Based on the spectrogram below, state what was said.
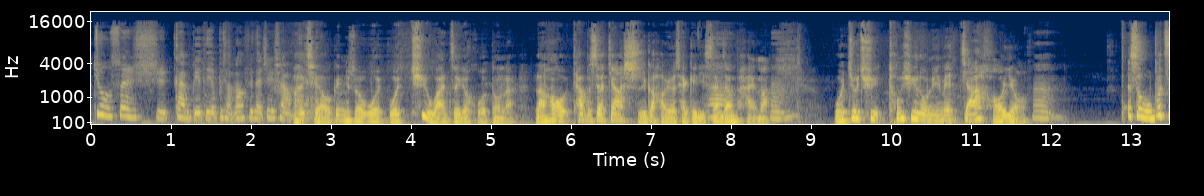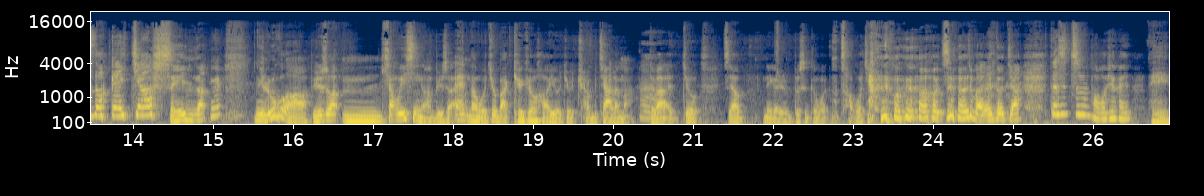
就算是干别的，也不想浪费在这上面。而且我跟你说，我我去玩这个活动了，然后他不是要加十个好友才给你三张牌吗？嗯我就去通讯录里面加好友，嗯但是我不知道该加谁，你知道？因为你如果啊，比如说嗯，像微信啊，比如说哎，那我就把 QQ 好友就全部加了嘛，嗯对吧？就只要那个人不是跟我吵过架，我基本上就把人都加。但是支付宝，我就感觉，哎，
